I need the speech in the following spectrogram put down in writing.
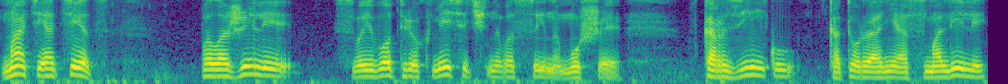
мать и отец положили своего трехмесячного сына Муше в корзинку, которую они осмолили,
